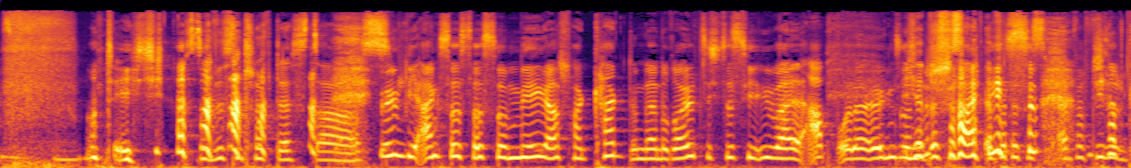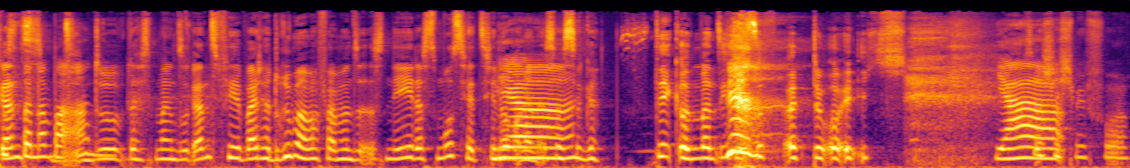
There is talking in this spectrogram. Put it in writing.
Und ich. Das ist eine Wissenschaft der Stars. Irgendwie Angst, dass das so mega verkackt und dann rollt sich das hier überall ab oder irgend so Ich eine hab das, ist Scheiße. einfach, das ist einfach Ich so ganz, dann aber an. so, dass man so ganz viel weiter drüber macht, weil man so ist, nee, das muss jetzt hier noch, und Ja. dann ist das so ganz dick und man sieht das so voll durch. So ja. stell ich mir vor.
